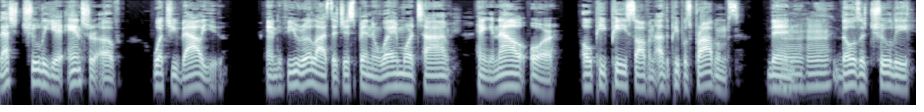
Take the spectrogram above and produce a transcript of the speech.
That's truly your answer of what you value. And if you realize that you're spending way more time hanging out or OPP solving other people's problems, then Mhm. those are truly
